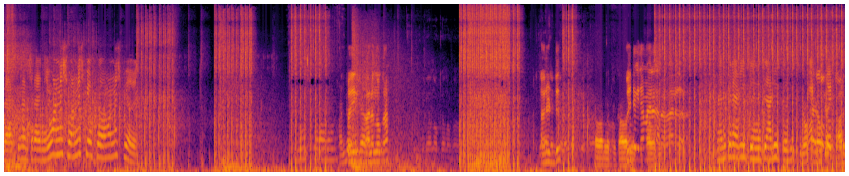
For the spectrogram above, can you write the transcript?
ബാക്കിന് അടിച്ചടാ. നീ one H one H P off one H P കയറാം നിനക്കൊരു അടി കിട്ടും എനിക്ക് അടി കിട്ടും. അടി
